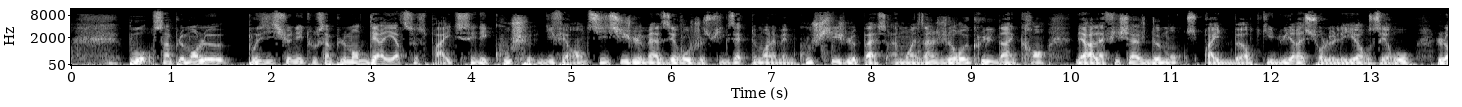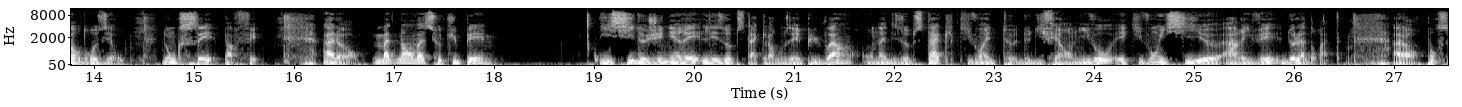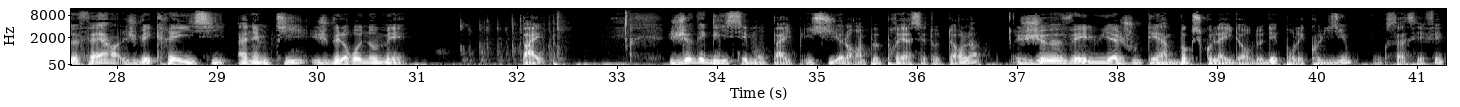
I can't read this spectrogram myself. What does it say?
pour simplement le positionner tout simplement derrière ce sprite. C'est des couches différentes. Si ici je le mets à 0, je suis exactement à la même couche. Si je le passe à moins 1, je recule d'un cran derrière l'affichage de mon sprite bird qui lui reste sur le layer 0, l'ordre 0. Donc c'est parfait. Alors, maintenant on va s'occuper ici de générer les obstacles. Alors vous avez pu le voir, on a des obstacles qui vont être de différents niveaux et qui vont ici euh, arriver de la droite. Alors pour ce faire, je vais créer ici un empty, je vais le renommer Je vais glisser mon pipe ici, alors à peu près à cette hauteur-là. Je vais lui ajouter un box collider 2D pour les collisions, donc ça c'est fait.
